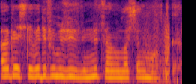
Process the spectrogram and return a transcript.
Arkadaşlar hedefimiz 100 bin. Lütfen ulaşalım artık.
